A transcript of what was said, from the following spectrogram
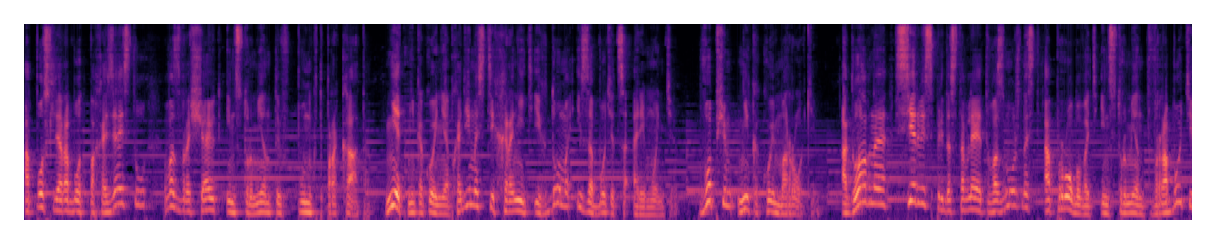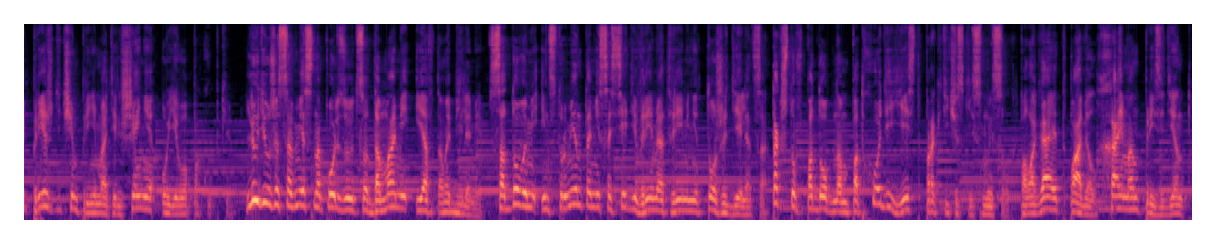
а после работ по хозяйству возвращают инструменты в пункт проката. Нет никакой необходимости хранить их дома и заботиться о ремонте. В общем, никакой мороки. А главное, сервис предоставляет возможность опробовать инструмент в работе, прежде чем принимать решение о его покупке. Люди уже совместно пользуются домами и автомобилями. Садовыми инструментами соседи время от времени тоже делятся. Так что в подобном подходе есть практический смысл, полагает Павел Хайман, президент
